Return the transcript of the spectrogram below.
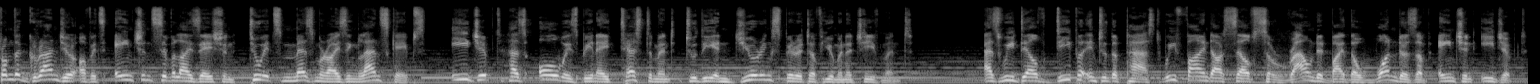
From the grandeur of its ancient civilization to its mesmerizing landscapes, Egypt has always been a testament to the enduring spirit of human achievement. As we delve deeper into the past, we find ourselves surrounded by the wonders of ancient Egypt.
